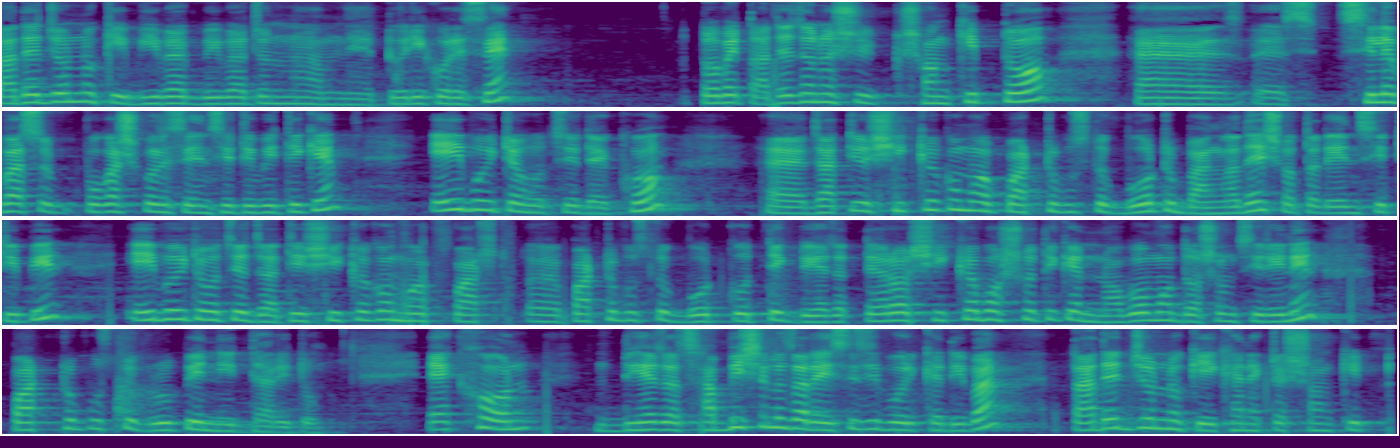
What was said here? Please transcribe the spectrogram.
তাদের জন্য কি বিভাগ বিভাজন তৈরি করেছে? তবে তাদের জন্য সংক্ষিপ্ত সিলেবাস প্রকাশ করেছে এনসিটিভি থেকে। এই বইটা হচ্ছে, দেখো জাতীয় শিক্ষাক্রম ও পাঠ্যপুস্তক বোর্ড বাংলাদেশ, অর্থাৎ এনসিটিপির এই বইটা হচ্ছে, জাতীয় শিক্ষাক্রম ও পাঠ্যপুস্তক বোর্ড কর্তৃক দুই হাজার তেরো শিক্ষাবর্ষ থেকে নবম ও দশম শ্রেণির পাঠ্যপুস্তক রূপে নির্ধারিত। এখন দুই হাজার ছাব্বিশ সালে যারা এসএসসি পরীক্ষা দিবা, তাদের জন্য কি এখানে একটা সংক্ষিপ্ত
